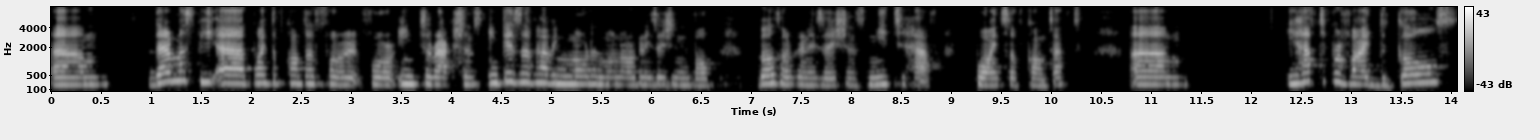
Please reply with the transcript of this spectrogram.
Um, there must be a point of contact for for interactions. In case of having more than one organization involved both organizations need to have points of contact. Um, you have to provide the goals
